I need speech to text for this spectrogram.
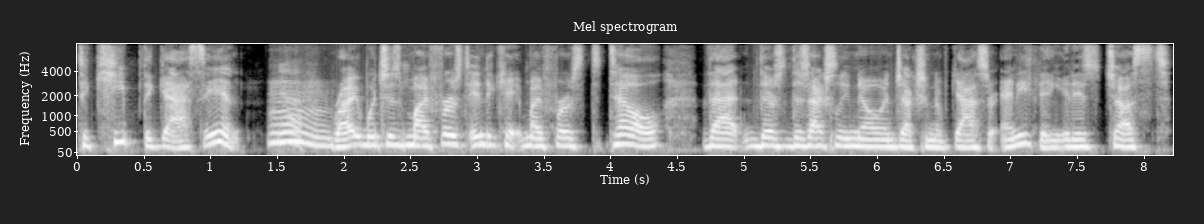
to keep the gas in. Yeah. Right, which is my first indicate, my first tell that there's there's actually no injection of gas or anything. It is just,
